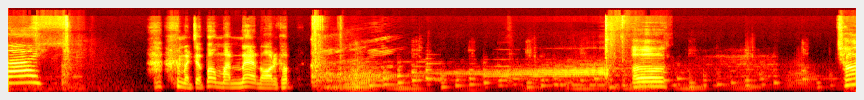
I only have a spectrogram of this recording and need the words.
บาย มันจะต้องมันแน่นอนครับ เออ ใช่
